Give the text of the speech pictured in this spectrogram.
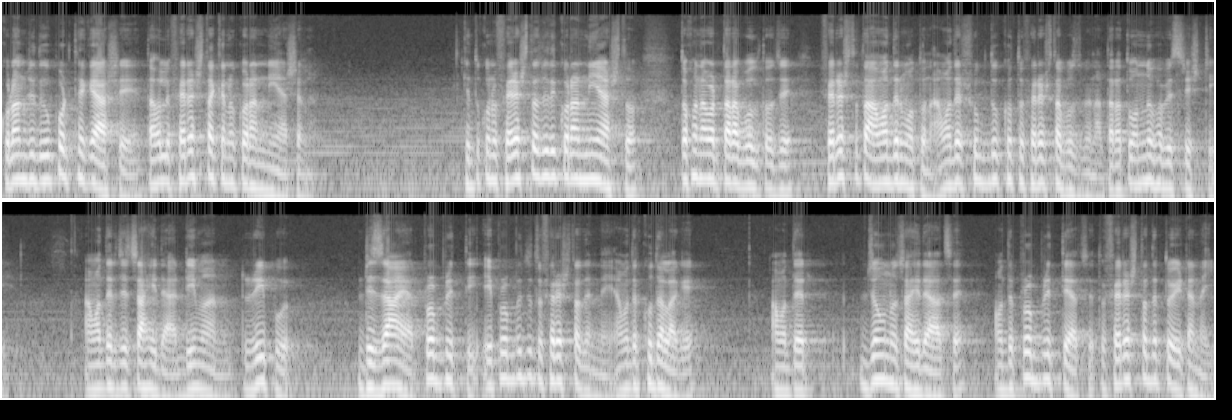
কোরআন যদি উপর থেকে আসে, তাহলে ফেরেস্তা কেন কোরআন নিয়ে আসে না? কিন্তু কোনো ফেরেস্তা যদি কোরআন নিয়ে আসতো, তখন আবার তারা বলতো যে ফেরেস্তা তো আমাদের মতো না। আমাদের সুখ দুঃখ তো ফেরেস্তা বুঝবে না। তারা তো অন্যভাবে সৃষ্টি। আমাদের যে চাহিদা, ডিমান্ড, রিপু, ডিজায়ার, প্রবৃত্তি, এই প্রবৃত্তি তো ফেরেস্তাদের নেই। আমাদের ক্ষুধা লাগে। আমাদের যৌন চাহিদা আছে। আমাদের প্রবৃত্তি আছে। তো ফেরেস্তাদের তো এটা নেই।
